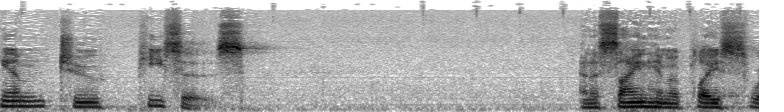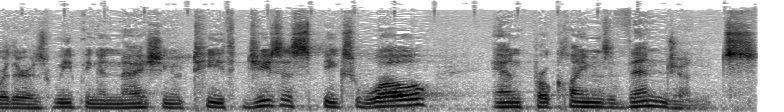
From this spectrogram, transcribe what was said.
him to pieces and assign him a place where there is weeping and gnashing of teeth. Jesus speaks woe and proclaims vengeance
